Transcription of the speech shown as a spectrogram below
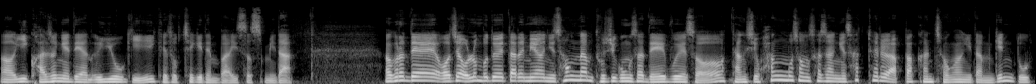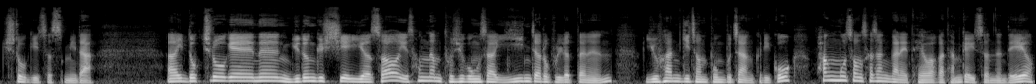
어, 이 과정에 대한 의혹이 계속 제기된 바 있었습니다. 아, 그런데 어제 언론 보도에 따르면 이 성남 도시공사 내부에서 당시 황무성 사장의 사퇴를 압박한 정황이 담긴 녹취록이 있었습니다. 아, 이 녹취록에는 유동규 씨에 이어서 이 성남 도시공사 2인자로 불렸다는 유한기 전 본부장 그리고 황무성 사장 간의 대화가 담겨 있었는데요.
